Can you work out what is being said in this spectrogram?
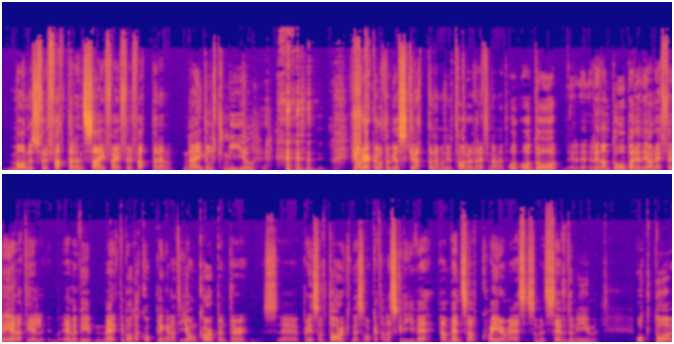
manusförfattaren, sci-fi-författaren Nigel Kneal. Försöka låta bli att skratta när man uttalar det där efternamnet. Och, och då, redan då började jag referera till, ja, men vi märkte båda kopplingarna till John Carpenter, eh, Prince of Darkness och att han har skrivit, använt sig av Quatermass som en pseudonym. Och då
